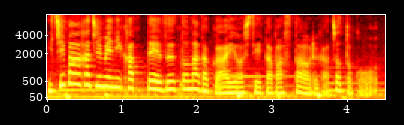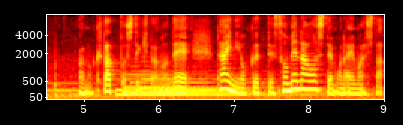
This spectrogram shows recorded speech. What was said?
一番初めに買ってずっと長く愛用していたバスタオルがちょっとこうあのくたっとしてきたのでタイに送って染め直してもらいました。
